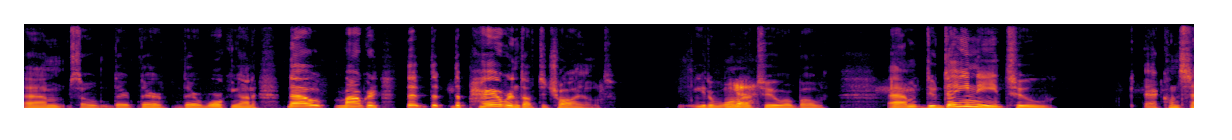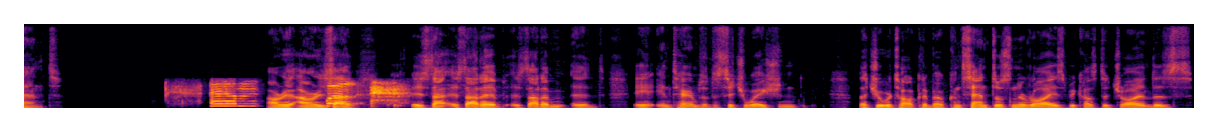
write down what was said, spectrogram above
Um, so they're they're they're working on it now, Margaret. The the, the parent of the child, either one or two or both, um, do they need to uh, consent? um, Or, or is Well- that is that is that a is that a, a in terms of the situation that you were talking about? Consent doesn't arise because the child is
